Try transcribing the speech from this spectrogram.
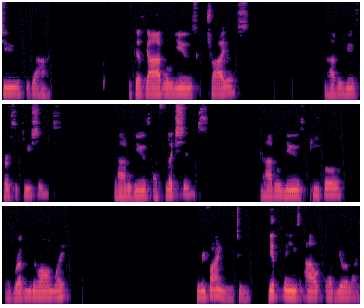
to God. Because God will use trials, God will use persecutions, God will use afflictions, God will use people that rub you the wrong way to refine you, to get things out of your life.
